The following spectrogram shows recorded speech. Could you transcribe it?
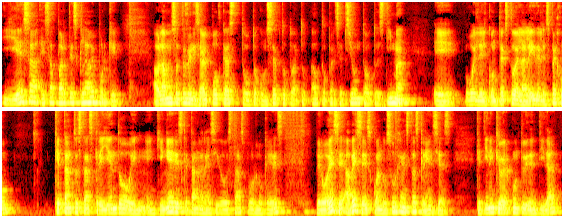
Y esa, esa parte es clave porque hablamos antes de iniciar el podcast, tu autoconcepto, tu auto, autopercepción, tu autoestima, eh, o el, el, contexto de la ley del espejo, qué tanto estás creyendo en, en, quién eres, qué tan agradecido estás por lo que eres. Pero ese, a veces cuando surgen estas creencias que tienen que ver con tu identidad,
